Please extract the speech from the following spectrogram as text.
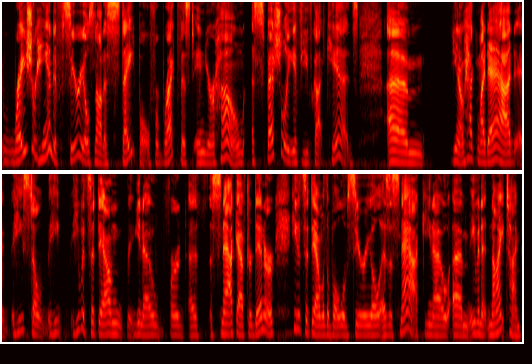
raise your hand if cereal's not a staple for breakfast in your home, especially if you've got kids. Um, you know, heck, my dad, eh, he still he he would sit down, you know, for a, a, snack after dinner. He would sit down with a bowl of cereal as a snack, you know, um, even at nighttime.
